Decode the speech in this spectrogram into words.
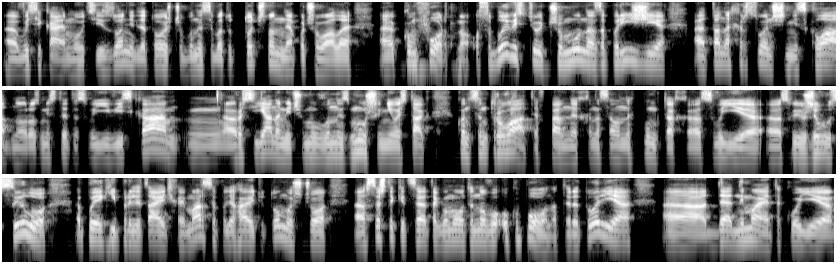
висікаємо у цій зоні для того, щоб вони себе тут точно не почували комфортно. Особливістю, чому на Запоріжжі е, та на Херсонщині складно розмістити свої війська росіянам, і чому вони змушені ось так концентрувати в певних населених пунктах е, свої е, свою живу силу, по якій прилітають хаймарси, полягають у тому, що все ж таки це так би мовити новоокупована територія, де немає такої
